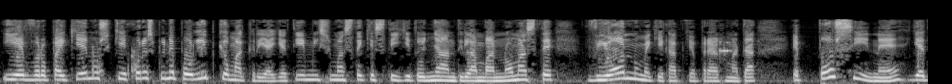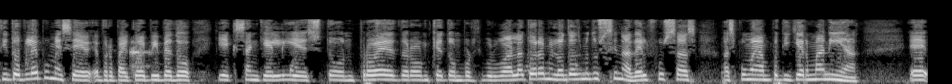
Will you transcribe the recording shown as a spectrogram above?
η Ευρωπαϊκή Ένωση και οι χώρες που είναι πολύ πιο μακριά, γιατί εμείς είμαστε και στη γειτονιά, αντιλαμβανόμαστε, βιώνουμε και κάποια πράγματα. Ε, Πώς είναι, γιατί το βλέπουμε σε ευρωπαϊκό επίπεδο οι εξαγγελίες των Προέδρων και των Πρωθυπουργών, αλλά τώρα μιλώντας με τους συναδέλφους σας, ας πούμε από τη Γερμανία, ε,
